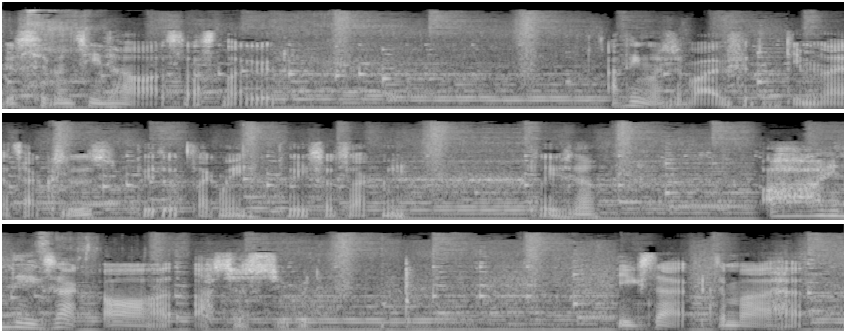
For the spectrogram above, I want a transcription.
There's 17 hearts, that's not good. I think we'll survive if the demon knight attacks us. Please don't attack me. Please don't attack me. Please no. Oh, I need the exact. Oh, that's just stupid. The exact amount of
